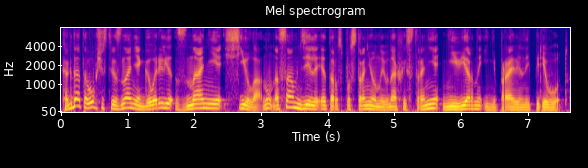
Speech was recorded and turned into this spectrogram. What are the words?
Когда-то в обществе знания говорили «знание – сила». Ну, на самом деле, это распространенный в нашей стране неверный и неправильный перевод.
